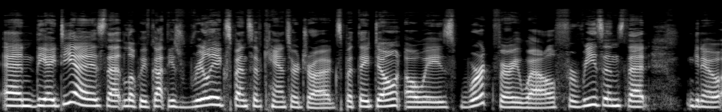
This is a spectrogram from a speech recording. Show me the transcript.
and the idea is that look, we've got these really expensive cancer drugs, but they don't always work very well for reasons that you know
